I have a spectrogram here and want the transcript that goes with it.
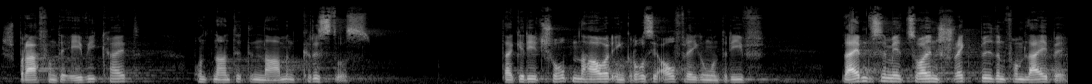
sprach von der Ewigkeit und nannte den Namen Christus. Da geriet Schopenhauer in große Aufregung und rief, bleiben Sie mit solchen Schreckbildern vom Leibe.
